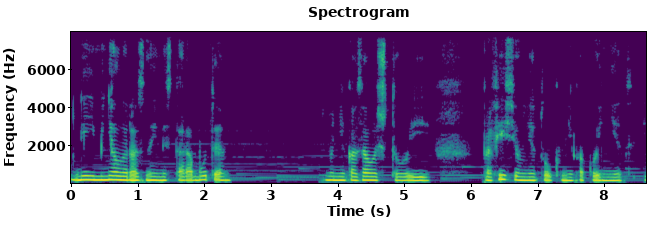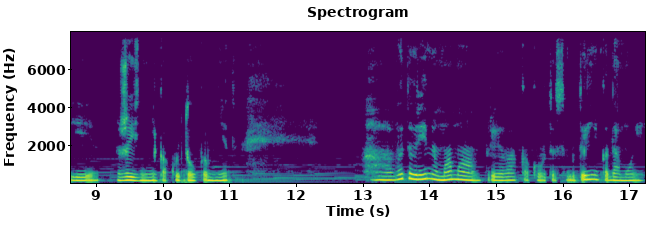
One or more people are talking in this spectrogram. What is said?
и меняла разные места работы. Мне казалось, что и профессии у меня толком никакой нет, и жизни никакой толком нет. А, в это время мама привела какого-то собутыльника домой,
